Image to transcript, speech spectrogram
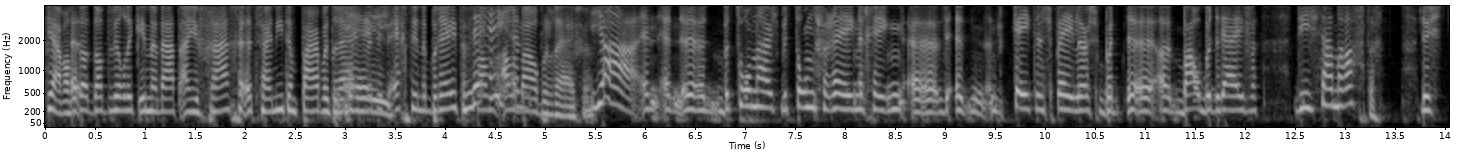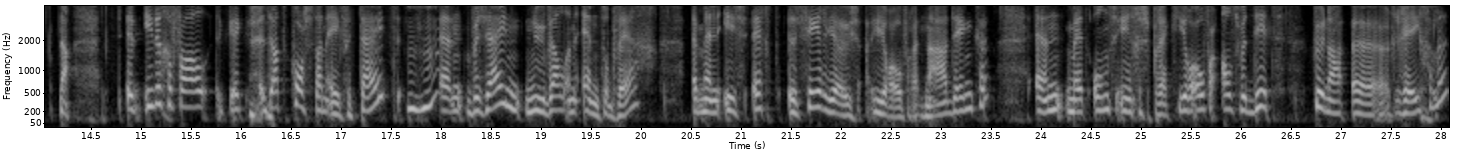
Ja, want uh, dat, dat wilde ik inderdaad aan je vragen. Het zijn niet een paar bedrijven. Nee. Het is echt in de breedte nee, van alle en, bouwbedrijven. Ja, en, en uh, betonhuis, betonvereniging, uh, ketenspelers, be, bouwbedrijven, die staan erachter. Dus nou, in ieder geval, kijk, dat kost dan even tijd. En we zijn nu wel een end op weg. En men is echt eh, serieus hierover aan het nadenken. En met ons in gesprek hierover. Als we dit kunnen eh, regelen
